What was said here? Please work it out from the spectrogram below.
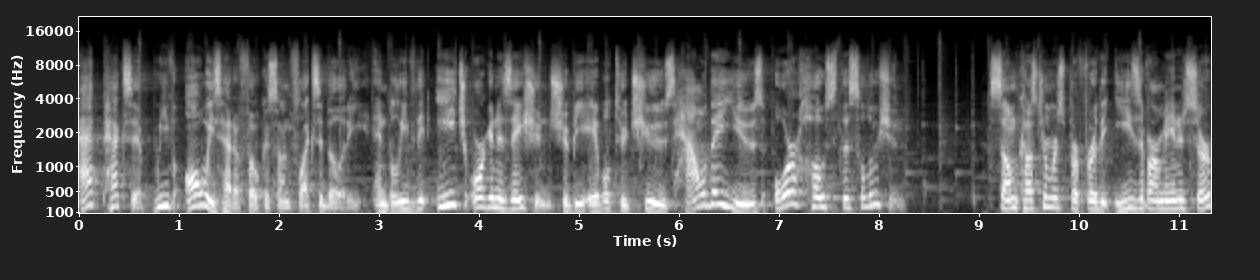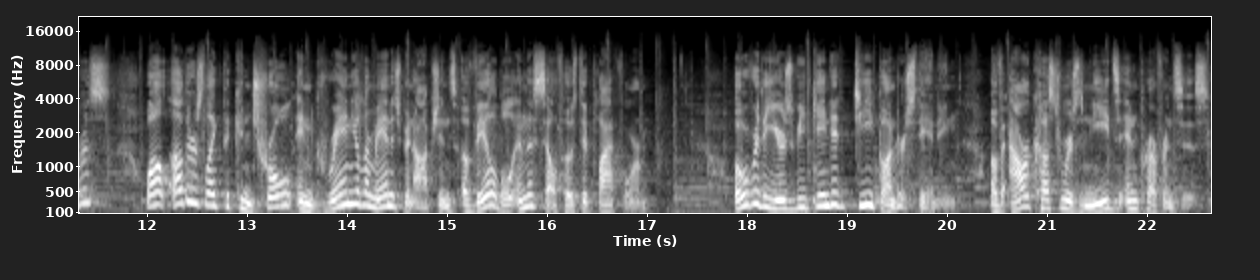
At Pexip, we've always had a focus on flexibility and believe that each organization should be able to choose how they use or host the solution. Some customers prefer the ease of our managed service, while others like the control and granular management options available in the self-hosted platform. Over the years, we've gained a deep understanding of our customers' needs and preferences.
